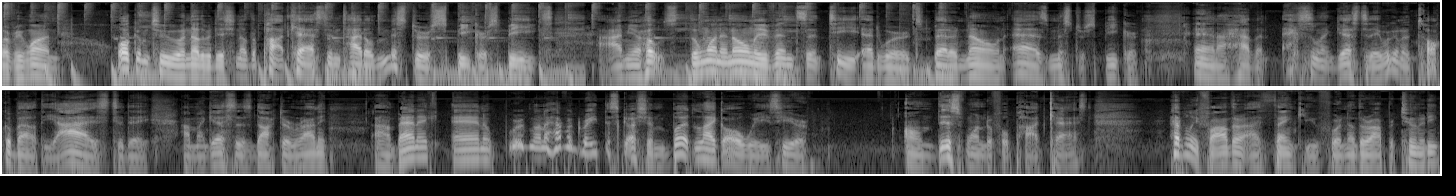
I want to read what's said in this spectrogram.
everyone. Welcome to another edition of the podcast entitled Mr. Speaker Speaks. I'm your host, the one and only Vincent T. Edwards, better known as Mr. Speaker. And I have an excellent guest today. We're going to talk about the eyes today. Uh, my guest is Dr. Rani uh, Banik, and we're going to have a great discussion. But like always, here on this wonderful podcast, Heavenly Father, I thank you for another opportunity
